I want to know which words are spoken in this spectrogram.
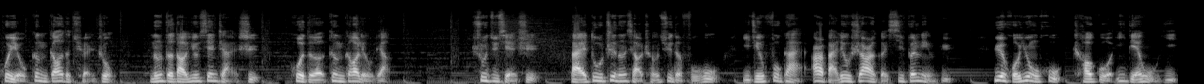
会有更高的权重，能得到优先展示，获得更高流量。数据显示，百度智能小程序的服务已经覆盖二百六十二个细分领域。月活用户超过一点五亿。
